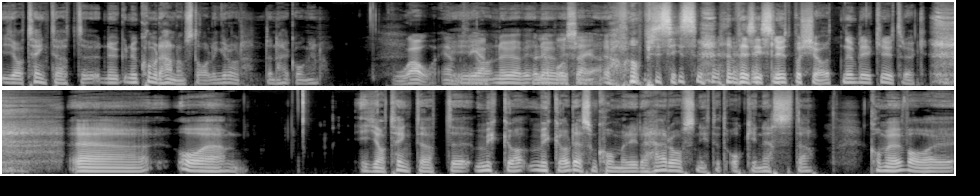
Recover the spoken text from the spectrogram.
jag tänkte att nu, nu kommer det handla om Stalingrad den här gången. Wow, äntligen. Ja, nu är vi, nu är vi fram, ja, precis. precis slut på kött. Nu blir det krutrök. Uh, och jag tänkte att eh, mycket, av, mycket av det som kommer i det här avsnittet och i nästa kommer att vara eh,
